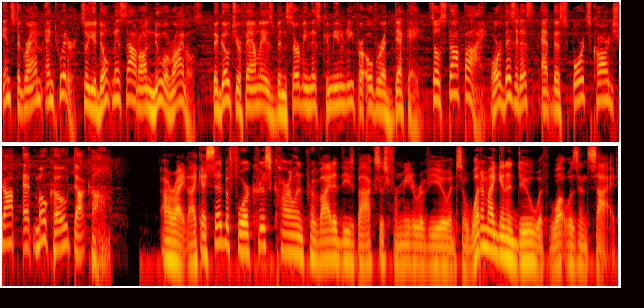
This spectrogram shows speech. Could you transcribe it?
Instagram, and Twitter so you don't miss out on new arrivals. The Gocher family has been serving this community for over a decade, so stop by or visit us at the sports card shop at moco.com. All right, like I said before, Chris Carlin provided these boxes for me to review, and so what am I going to do with what was inside?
